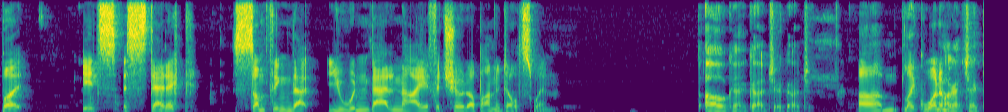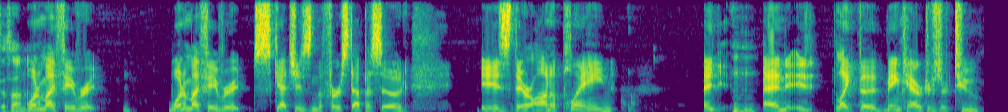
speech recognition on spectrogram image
but it's aesthetic, something that you wouldn't bat an eye if it showed up on Adult Swim. Oh, okay, gotcha, gotcha. Um, like one of I my, gotta check this out. one of my favorite one of my favorite sketches in the first episode is they're on a plane and, Mm-hmm. and it like the main characters are two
